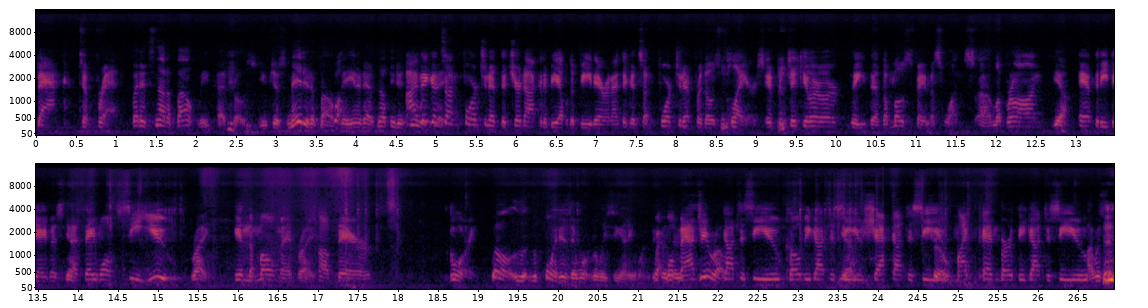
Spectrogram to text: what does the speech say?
back to Fred. But it's not about me, Petros. You've just made it about Well, me, and it has nothing to do with it. I think me. it's unfortunate that you're not going to be able to be there, and I think it's unfortunate for those players, in particular the the, the most famous ones, uh, LeBron, Yeah. Anthony Davis, Yeah. that they won't see you Right. in the moment Right. of their glory. Well, the, the point is they won't really see anyone. Right, well, Magic zero. got to see you, Kobe got to see Yeah. you, Shaq got to see True. you, Mike Penberthy got to see you. I was there.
